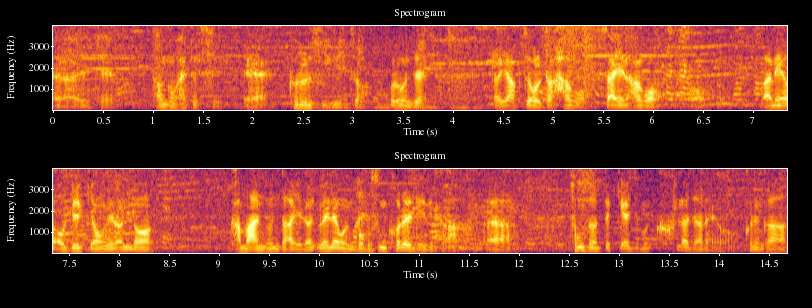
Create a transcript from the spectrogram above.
예, 이렇게 감금하듯이 예, 그럴 수도 있죠. 그리고 이제 약정을 다 하고 사인하고 어, 만약에 어길 경우에는 너 가만 안 둔다 이런 왜냐면 목숨 걸어야 되니까 예, 총선 때 깨지면 큰일 나잖아요. 그러니까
